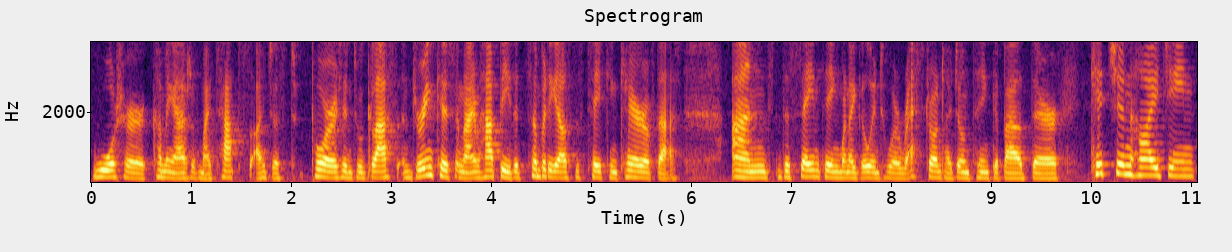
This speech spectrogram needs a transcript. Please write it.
water coming out of my taps i just pour it into a glass and drink it and i'm happy that somebody else is taking care of that and the same thing when I go into a restaurant, I don't think about their kitchen hygiene,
